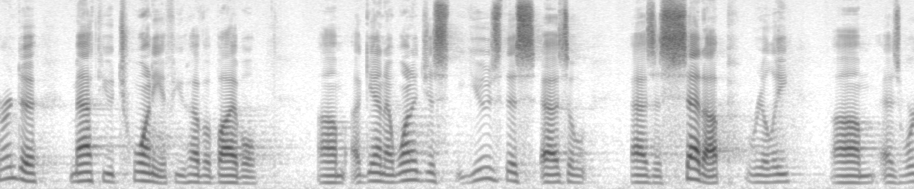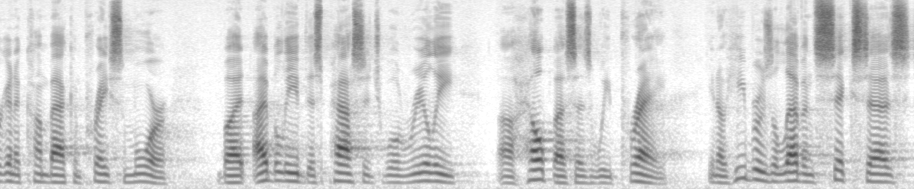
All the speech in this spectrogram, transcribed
Turn to Matthew 20 if you have a Bible. Um, again, I want to just use this as a, as a setup, really, um, as we're going to come back and pray some more. But I believe this passage will really uh, help us as we pray. You know, Hebrews 11 6 says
